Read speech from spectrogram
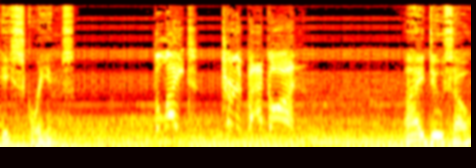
He screams. The light. Turn it back on. I do so,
